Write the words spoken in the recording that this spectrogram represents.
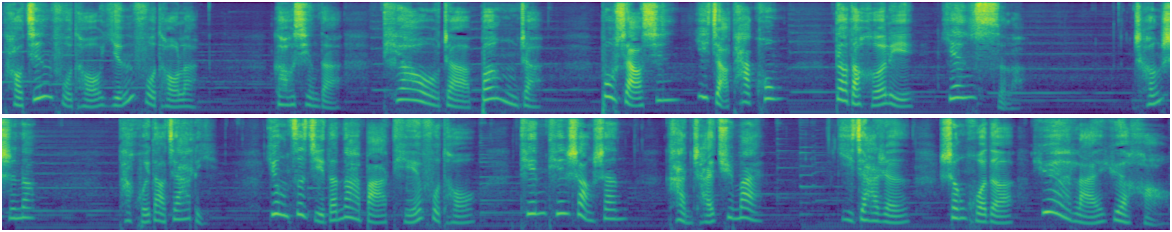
讨金斧头、银斧头了，高兴的跳着蹦着，不小心一脚踏空，掉到河里淹死了。诚实呢？他回到家里，用自己的那把铁斧头，天天上山砍柴去卖，一家人生活的越来越好。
